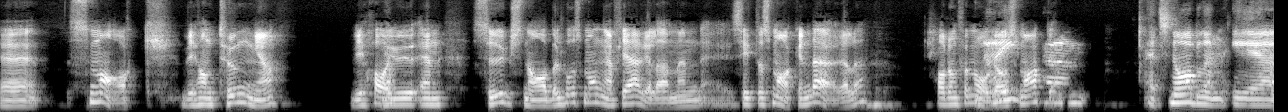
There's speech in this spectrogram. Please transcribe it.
eh, smak, vi har en tunga, vi har ja. ju en sugsnabel hos många fjärilar, men eh, sitter smaken där eller? Har de förmåga Nej, att smaka? Um, att snabeln är,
